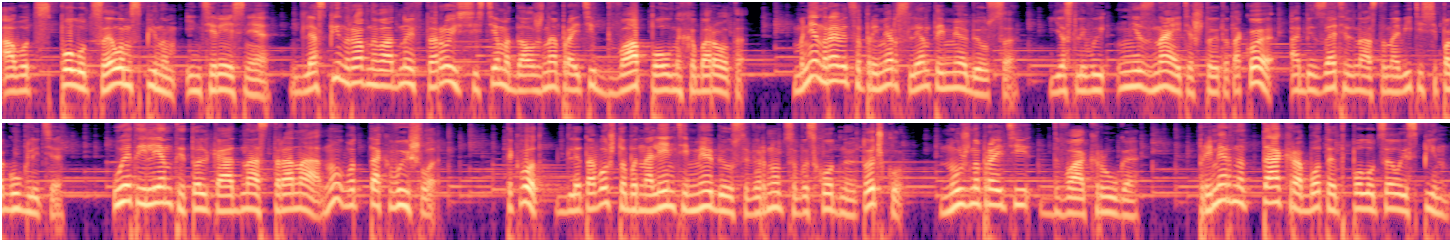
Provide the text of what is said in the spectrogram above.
А вот с полуцелым спином интереснее. Для спин равного 1 второй система должна пройти два полных оборота. Мне нравится пример с лентой Мёбиуса. Если вы не знаете, что это такое, обязательно остановитесь и погуглите. У этой ленты только одна сторона, ну вот так вышло – так вот, для того, чтобы на ленте Мёбиуса вернуться в исходную точку, нужно пройти два круга. Примерно так работает полуцелый спин.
